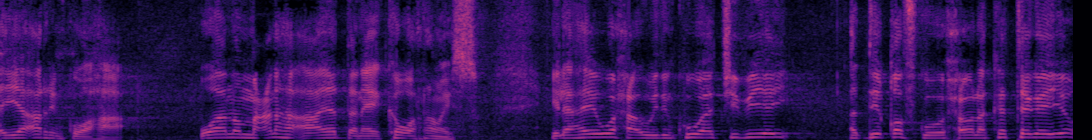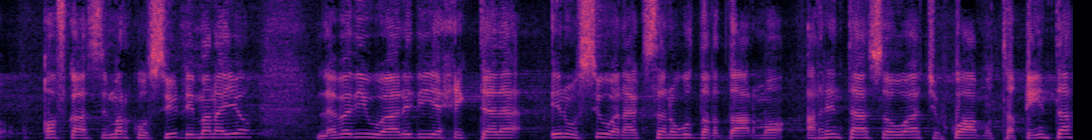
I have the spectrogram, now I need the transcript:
ayaa arrinku ahaa. Waana macnaha aayaddan ay ka warramayso. Ilaahay waxa uu idinku waajibiyey. Haddii qofku uu xoolo ka tegayo qofkaasi markuu sii dhimanayo labadii waalid iyo xigtada inuu si wanaagsan ugu dardaarmo. Arrintaasoo waajib ku ah mutaqiinta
